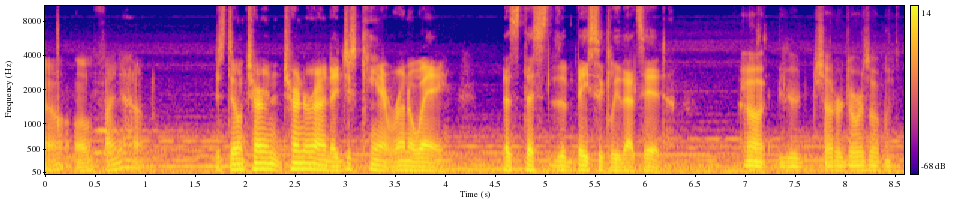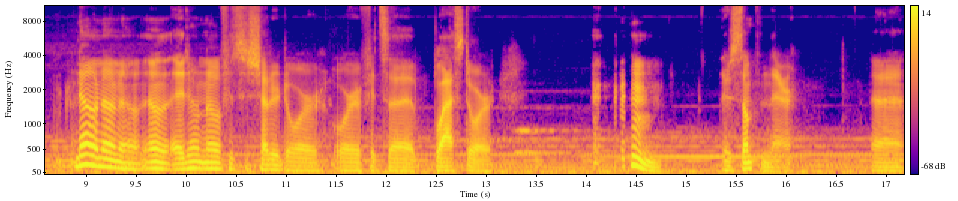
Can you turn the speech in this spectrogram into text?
Oh, I'll find out. Just don't turn turn around. I just can't run away. That's that's the basically that's it. Oh, your shutter door's open. Okay. No, no, no, no. I don't know if it's a shutter door or if it's a blast door. There's something there. Uh,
